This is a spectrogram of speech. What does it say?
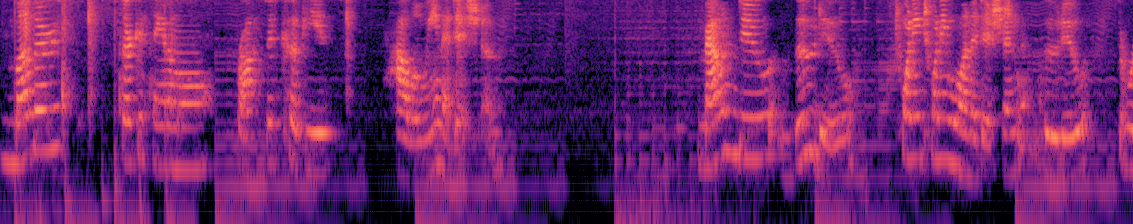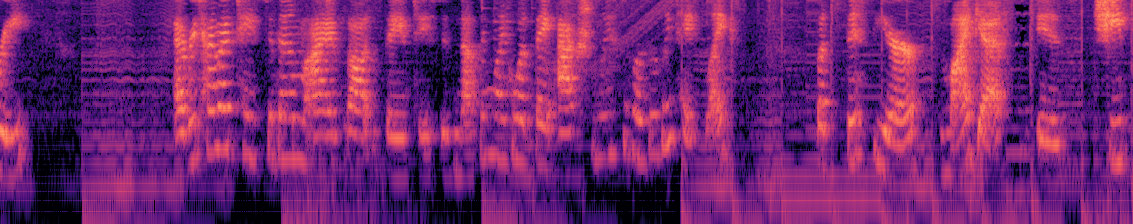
Mother's Circus Animal Frosted Cookies Halloween Edition. Mountain Dew VooDEW 2021 edition, VooDEW 3. Every time I've tasted them, I've thought they've tasted nothing like what they actually supposedly taste like. But this year, my guess is cheap,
